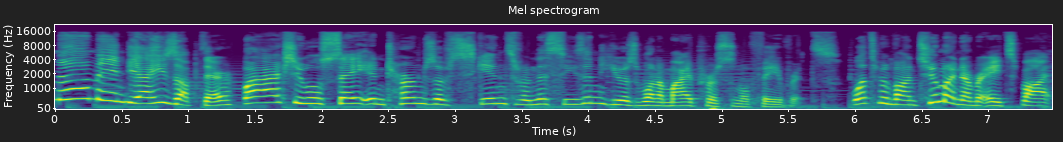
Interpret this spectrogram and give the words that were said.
I mean, yeah, he's up there. But I actually will say in terms of skins from this season, he was one of my personal favorites. Let's move on to my number 8 spot.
